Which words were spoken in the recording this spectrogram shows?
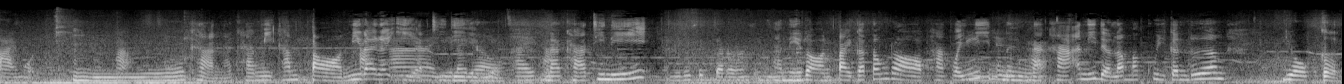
ตายหมดอืมค่ะค่ะนะคะ มีขั้นตอนมีรายละเอียดใช่ทีมีรายเดีละยวเอียดใช่ค่ะนะคะ ทีนี้อั นนี้รู้สึกจะร้อนจริงอันนี้ร้อนไปก็ต้องรอพักไว้นิดนิดนึนึงงค่ะนะคะ อันนี้เดี๋ยวเรามาคุยกันเรื่องโยเกิร์ต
